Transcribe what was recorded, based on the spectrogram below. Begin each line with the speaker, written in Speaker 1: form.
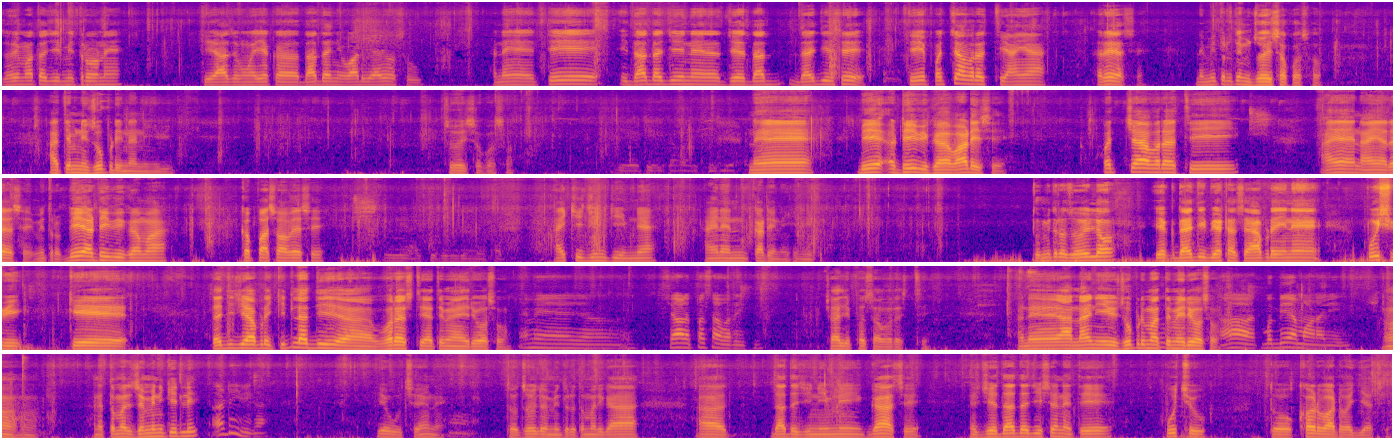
Speaker 1: જય માતાજી મિત્રોને, કે આજે હું એક દાદાની વાડી આવ્યો છું. અને તે, એ દાદાજીને જે દાદ- છે, તે પચાસ વર્ષથી અહીંયા રહે છે. ને મિત્રો, તમે જોઈ શકો છો. આ તેમની ઝૂંપડી નાની એવી. જોઈ શકો છો. ને બે અઢી વીઘા વાડી છે. પચાસ વર્ષથી અહીંયા અહીંયા રહે છે. મિત્રો, બે અઢી વીઘામાં કપાસ વાવે છે. આખી જિંદગી એમને આને કાઢી નાખી મિત્રો. તો મિત્રો જોઈ લો એક દાદી બેઠા છે. આપણે એને પૂછવી કે દાદીજી આપણે કેટલા દી વર્ષ થયા તમે અહીં રહ્યો છો?
Speaker 2: અમે
Speaker 1: ચાલી પચાસ વર્ષથી અને આ નાની એવી ઝૂંપડીમાં તમે રહ્યો છો?
Speaker 2: હા બ- બે માણા
Speaker 1: હા હા. અને તમારી જમીન કેટલી?
Speaker 2: અઢી વીઘા.
Speaker 1: એવું છે ને? તો જોઈ લો મિત્રો, તમારી આ આ દાદાજીની એમની ગા છે જે દાદાજી છે ને તે પૂછ્યું તો ખડ વાટવા ગયા છે.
